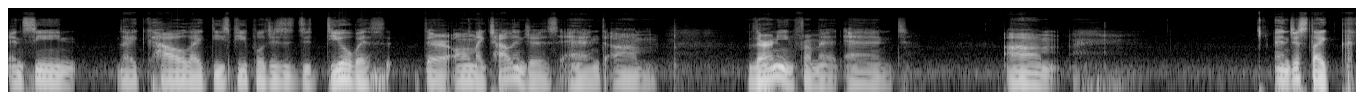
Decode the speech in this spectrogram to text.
and seeing like how like these people just deal with their own like challenges and um learning from it and um and just like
